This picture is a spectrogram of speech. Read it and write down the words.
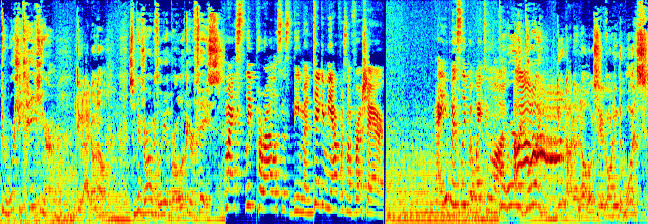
Dude, where's she taking her? Dude, I don't know. Something's wrong with Leah, bro. Look at her face. My sleep paralysis demon taking me out for some fresh air. Hey, you've been sleeping way too long. Bro, where are Ah! Dude, I don't know. Looks like they're going in the woods.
